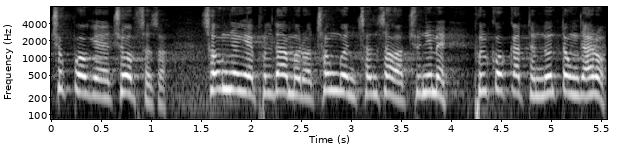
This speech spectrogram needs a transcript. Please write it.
축복해 주옵소서. 성령의 불담으로 천군 천사와 주님의 불꽃 같은 눈동자로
